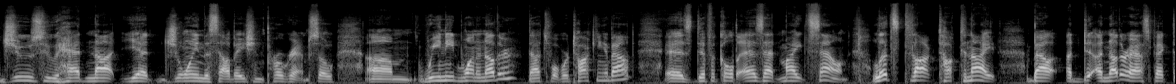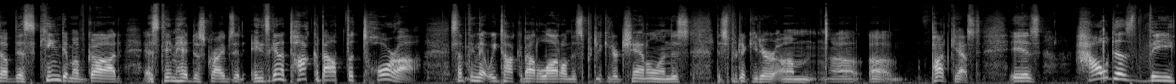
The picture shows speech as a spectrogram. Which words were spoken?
Jews who had not yet joined the salvation program. So um, we need one another. That's what we're talking about, as difficult as that might sound. Let's talk, talk tonight about a, another aspect of this kingdom of God, as Tim Hegg describes it. And he's going to talk about the Torah, something that we talk about a lot on this particular channel and this, this particular um, uh, uh podcast, is how does the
